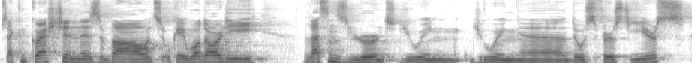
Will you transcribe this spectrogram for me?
second question is about okay, what are the lessons learned during during uh, those first years?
